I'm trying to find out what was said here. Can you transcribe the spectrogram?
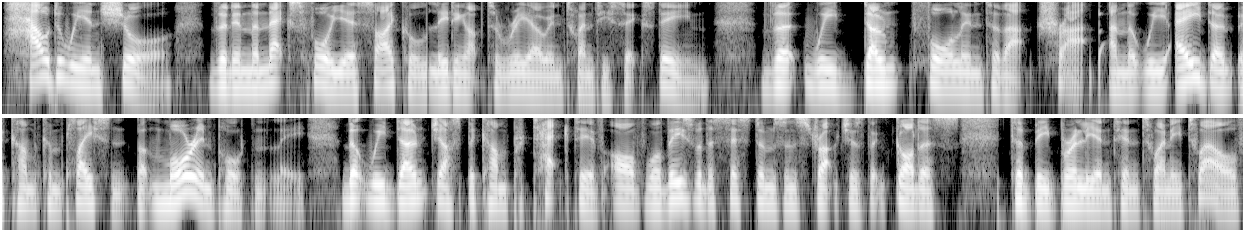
how do we ensure that in the next four year cycle leading up to Rio in 2016, that we don't fall into that trap and that we, A, don't become complacent, but more importantly, that we don't just become protective of, well, these were the systems and structures that got us to be brilliant in 2012.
